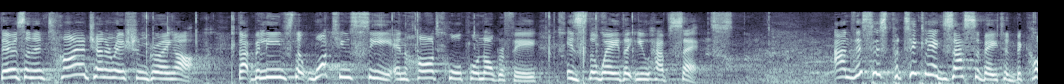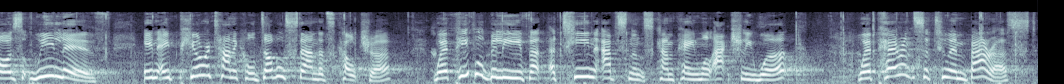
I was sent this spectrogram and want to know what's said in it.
there is an entire generation growing up that believes that what you see in hardcore pornography is the way that you have sex. And this is particularly exacerbated because we live in a puritanical double standards culture where people believe that a teen abstinence campaign will actually work, where parents are too embarrassed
